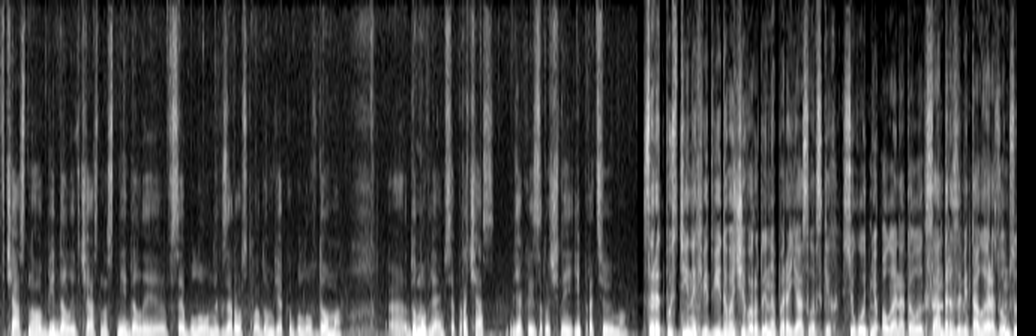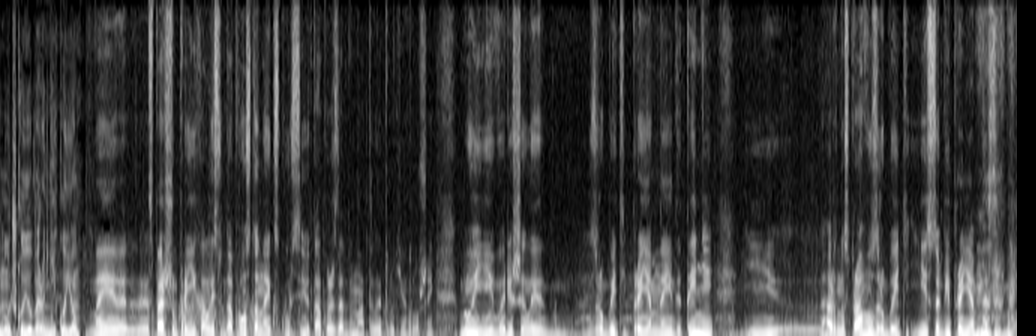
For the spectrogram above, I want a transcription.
вчасно обідали, вчасно снідали. Все було у них за розкладом, як і було вдома. Е, Домовляємося про час, який зручний, і працюємо. Серед постійних відвідувачів родина Переяславських. Сьогодні Олена та Олександр завітали разом з онучкою Веронікою. Ми е, спершу приїхали сюди просто на екскурсію, також задонатили трохи грошей. Ну і вирішили зробити приємне і дитині, і е, гарну справу зробити, і собі приємне зробити.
